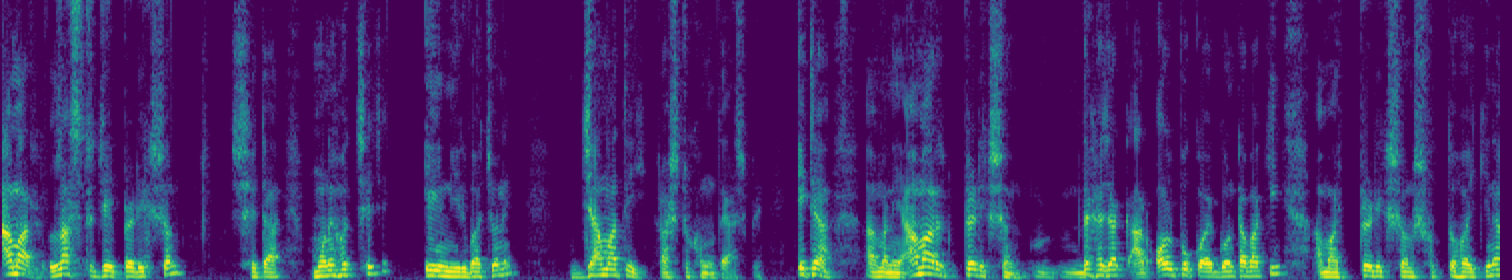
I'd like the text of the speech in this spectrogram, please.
আমার লাস্ট যে প্রেডিকশন সেটা মনে হচ্ছে যে এই নির্বাচনে জামাতি রাষ্ট্র ক্ষমতায় আসবে। এটা মানে আমার প্রেডিকশন দেখা যাক আর অল্প কয়েক ঘণ্টা বাকি আমার প্রেডিকশন সত্য হয় কিনা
